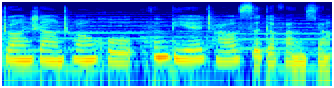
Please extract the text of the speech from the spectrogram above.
装上窗户，分别朝四个方向，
